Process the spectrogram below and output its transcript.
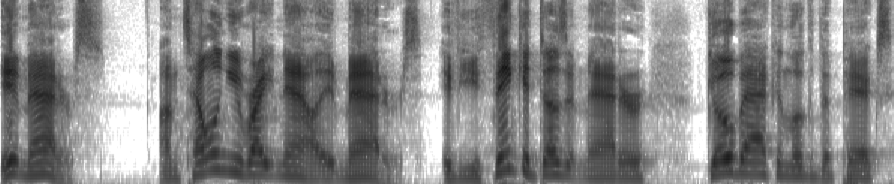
It matters. I'm telling you right now, it matters. If you think it doesn't matter, go back and look at the picks.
